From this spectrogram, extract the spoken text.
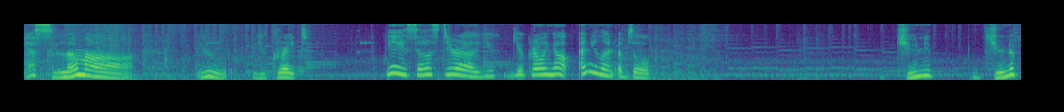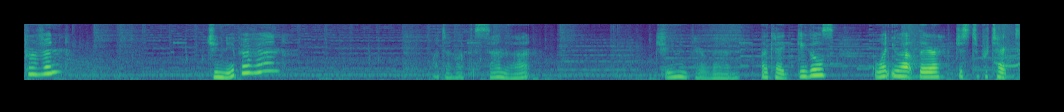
Yes, Loma! You, you great. Yay, Celestira, you, you're growing up, and you learned Absorb. Junip... Junipervin? Juniper van? I don't like the sound of that. Juniper van. Okay, Giggles, I want you out there just to protect.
